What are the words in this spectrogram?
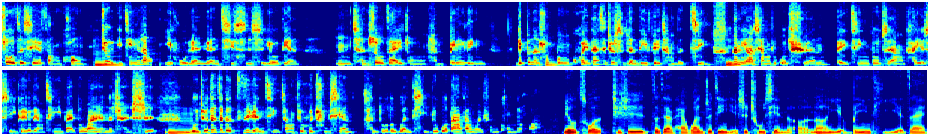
做这些防控，就已经让医护人员其实是有点，嗯，承受在一种很濒临，也不能说崩溃，但是就是人力非常的紧。那你要想，如果全北京都这样，它也是一个有两千一百多万人的城市，嗯，我觉得这个资源紧张就会出现很多的问题。如果大范围封控的话。没有错，其实这在台湾最近也是出现的，呃那也媒体也在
